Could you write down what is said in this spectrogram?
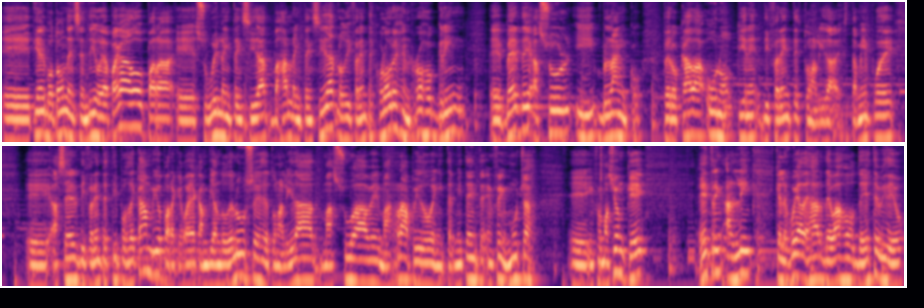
tiene el botón de encendido y apagado para subir la intensidad, bajar la intensidad, los diferentes colores en rojo, green, verde, azul y blanco. Pero cada uno tiene diferentes tonalidades. También puede eh, hacer diferentes tipos de cambio para que vaya cambiando de luces, de tonalidad, más suave, más rápido, en intermitente, en fin, mucha eh, información que entren al link que les voy a dejar debajo de este video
